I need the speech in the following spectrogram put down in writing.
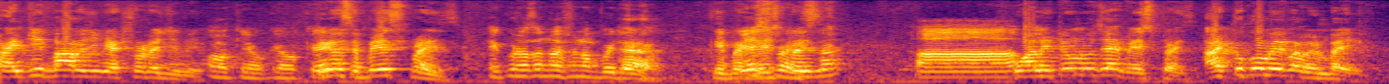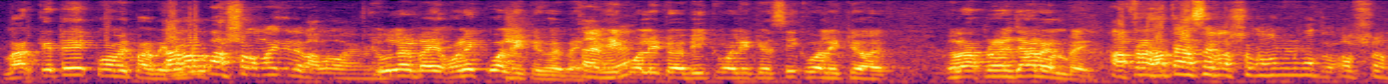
ফাইভ জি বারো জিবি একশো জিবি ওকে ওকে ওকে ঠিক আছে বেস্ট প্রাইস 21990 টাকা। কি ভাই বেস্ট প্রাইস না? কোয়ালিটি অনুযায়ী বেস্ট প্রাইস আর একটু কমে পাবেন ভাই মার্কেটে কমে পাবেন। আরও 500 কমাই দিলে ভালো হয়। ভাই। ভাই অনেক কোয়ালিটি হয় ভাই। এ কোয়ালিটি হয় বি কোয়ালিটি হয় সি কোয়ালিটি হয়। এগুলো আপনারা জানেন ভাই। আপনার হাতে আছে 500 কমানোর মতো অপশন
